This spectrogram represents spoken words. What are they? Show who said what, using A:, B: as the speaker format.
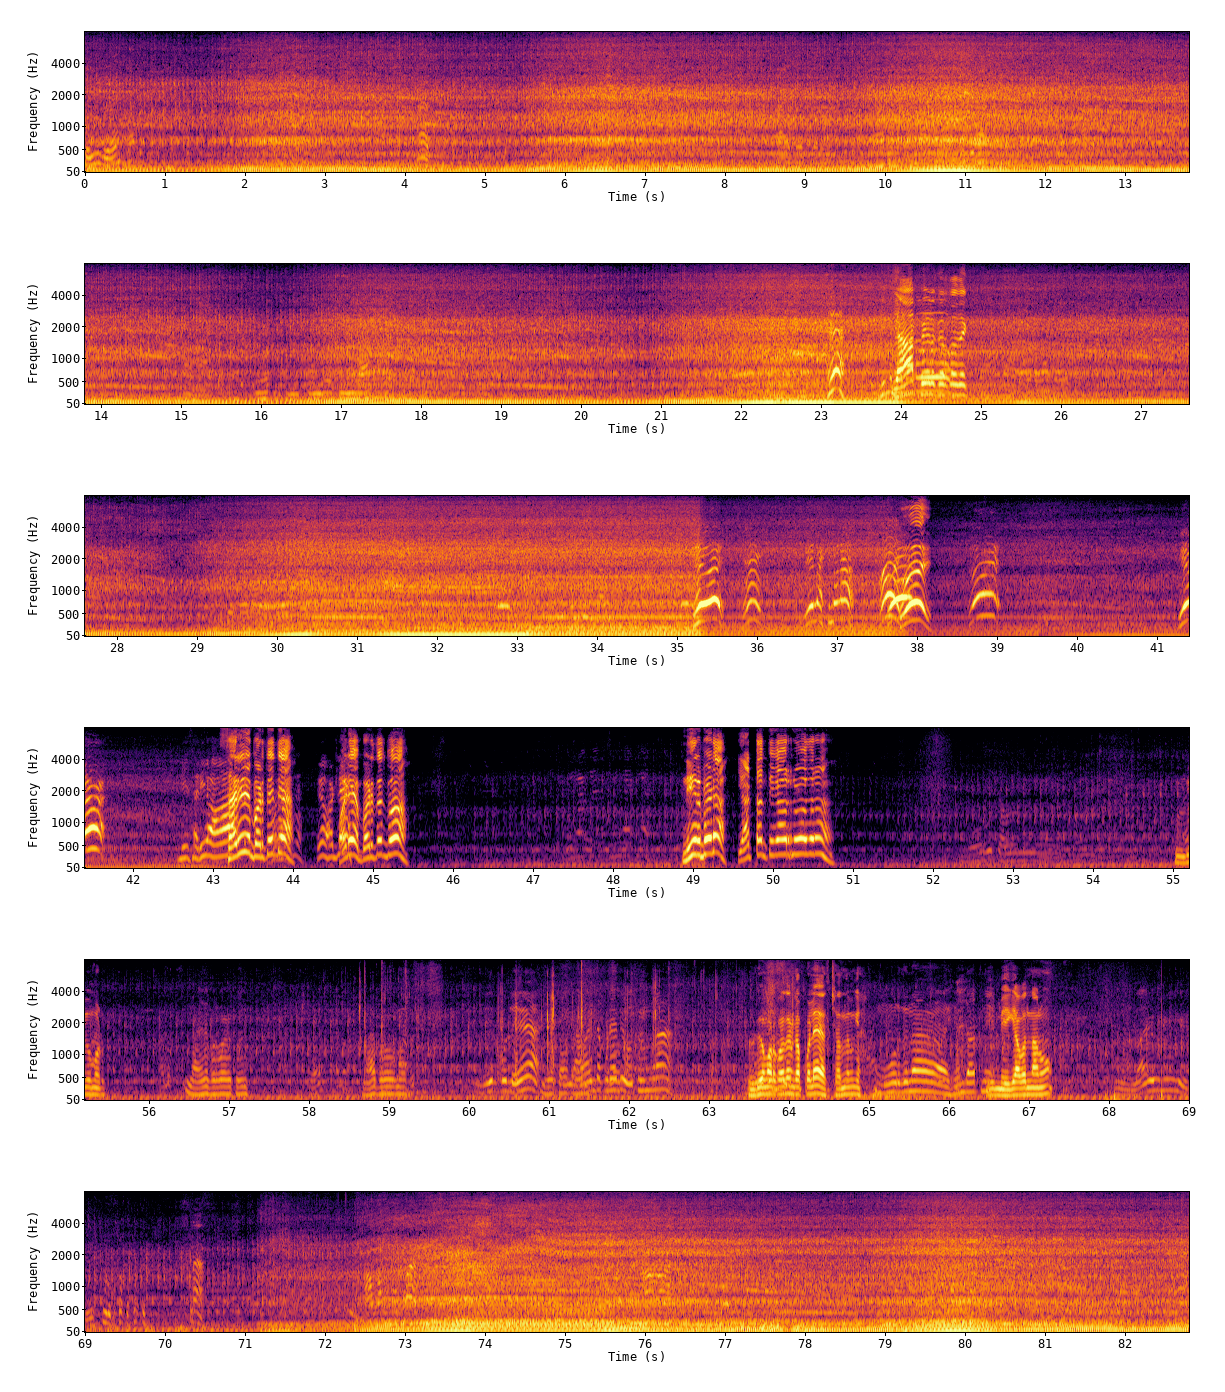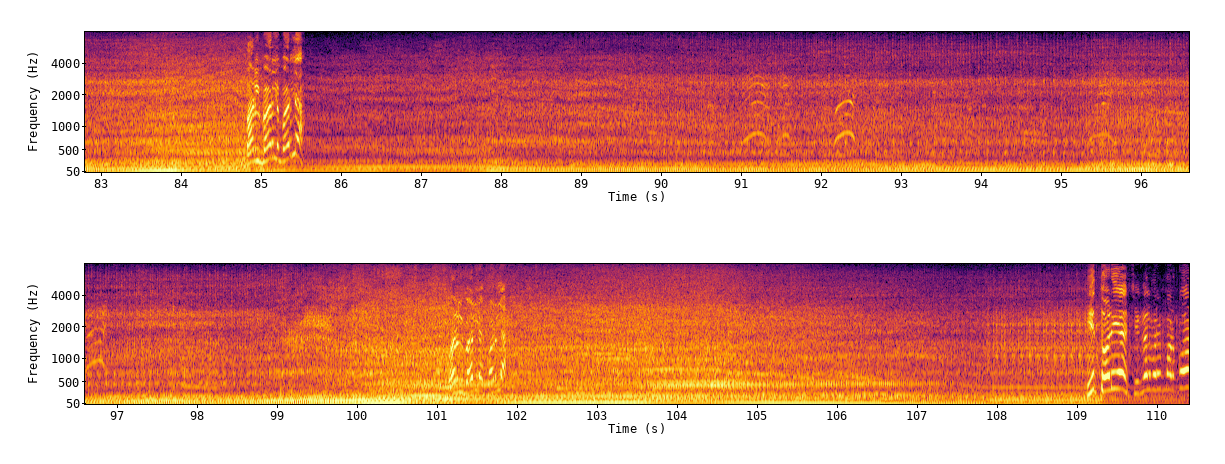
A: ತುಂಬಿದ್ರಿ ಹಾಂ
B: क्या फेल करता देख ಸರಿ ಬರ್ತೈತೆ. ಬಡಿ ಬರ್ತೈತ್ ಬಾ. ನೀರು ಬೇಡ ಎಟ್ ಅಂತೀಗ ಅವ್ರು ನೀವು ಅದನ್ನ. ವಿಡಿಯೋ ಮಾಡು.
A: ನಾಳೆ ಬರ್ಬೇಕು ನಾಳೆ ಮಾಡ್ರಿ ನೀರು ಕೊಡ್ಲಿ. ಯಾವಾಗಿಂದ ಕುಡಿಯೋದು ಸುಮ್ಮನ
B: ವಿಡಿಯೋ ಮಾಡ್ಕೋತಾನೆ ಕಪ್ಪಲೆ ಚಂದ ನಮಗೆ.
A: ಮೂರು ದಿನ ಹಿಂದಾತ್ನಿ
B: ಈ ಮೇಗ್ಯಾ ಬಂದ ನಾನು? ಬರ್ಲಿ ಬರ್ಲಿ ಬರ್ಲಿ. ಬರ್ಲಿ ಬರಲಿ ಬರಲ. ಈ ತೋಡಿ ಸಿಂಗಲ್ ವರ್ಕ್ ಮಾಡ್ಕೋ.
